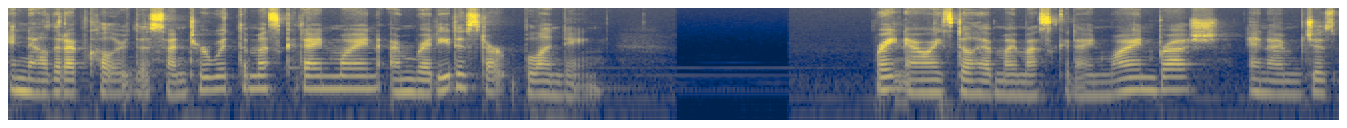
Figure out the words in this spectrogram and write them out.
And now that I've colored the center with the muscadine wine, I'm ready to start blending. Right now I still have my muscadine wine brush and I'm just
